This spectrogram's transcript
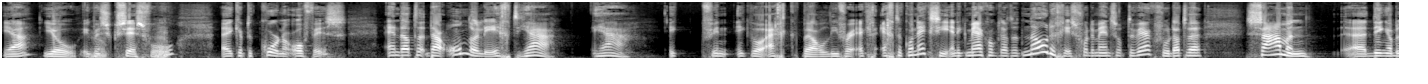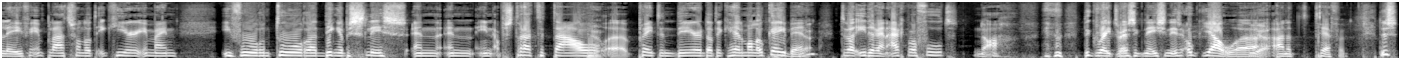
ja, yo, ik ben Ja. succesvol. Eh, ik heb de corner office. En dat er daaronder ligt, ja, ja, ik vind, ik wil eigenlijk wel liever echt, echte connectie. En ik merk ook dat het nodig is voor de mensen op de werkvloer dat we samen eh, dingen beleven. In plaats van dat ik hier in mijn ivoren toren dingen beslis en, en in abstracte taal Ja. eh, pretendeer dat ik helemaal oké ben. Ja. Terwijl iedereen eigenlijk wel voelt, nou, de Great Resignation is ook jou eh, Ja. aan het treffen. Dus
